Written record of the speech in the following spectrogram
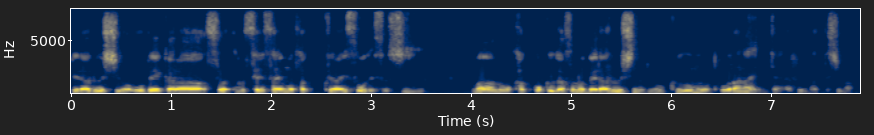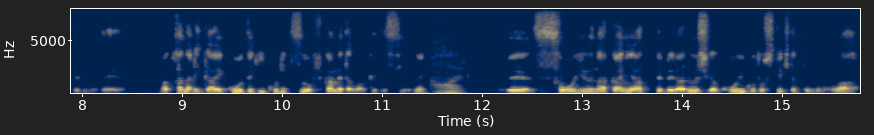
ベラルーシは欧米から制裁も食らいそうですし、まあ、あの各国がそのベラルーシの領空をもう通らないみたいなふうになってしまっているので、まあ、かなり外交的孤立を深めたわけですよね。はい、でそういう中にあってベラルーシがこういうことをしてきたというのは、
